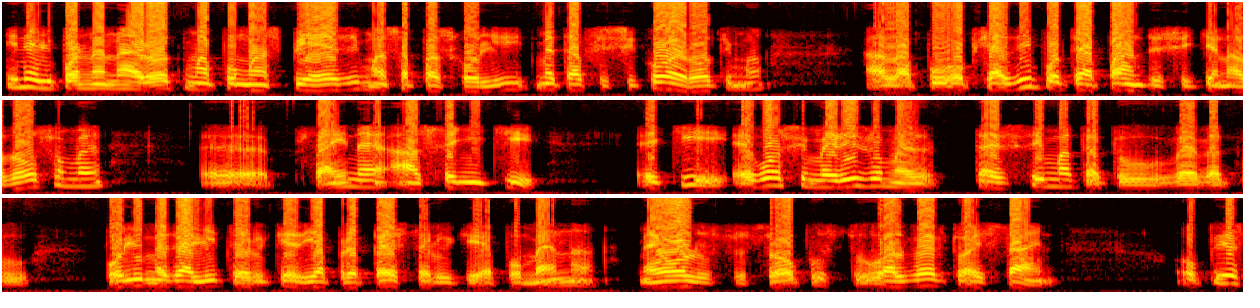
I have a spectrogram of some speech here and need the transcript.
είναι λοιπόν ένα ερώτημα που μας πιέζει, μας απασχολεί, μεταφυσικό ερώτημα αλλά που οποιαδήποτε απάντηση και να δώσουμε ε, θα είναι ασθενική. Εκεί εγώ συμμερίζομαι τα αισθήματα του βέβαια του πολύ μεγαλύτερου και διαπρεπέστερου και από μένα με όλους τους τρόπους του Αλβέρτου Αϊστάιν ο οποίος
